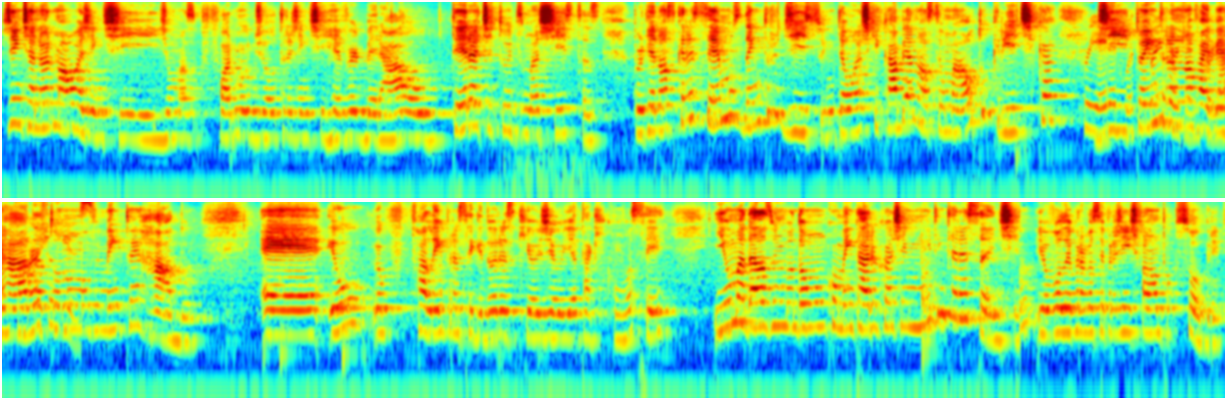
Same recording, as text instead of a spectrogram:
Gente, é normal a gente, de uma forma ou de outra, a gente reverberar ou ter atitudes machistas, porque nós crescemos dentro disso. Então, acho que cabe a nós ter uma autocrítica de tô entrando na vibe errada, tô num movimento errado. É, eu, eu falei para seguidoras que hoje eu ia estar aqui com você. E uma delas me mandou um comentário que eu achei muito interessante. E eu vou ler para você pra gente falar um pouco sobre.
